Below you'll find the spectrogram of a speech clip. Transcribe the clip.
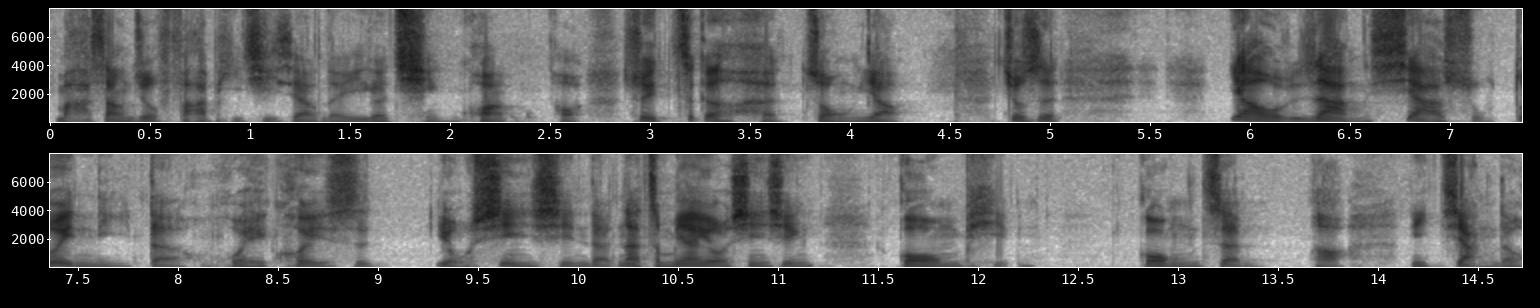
马上就发脾气这样的一个情况哦。所以这个很重要，就是要让下属对你的回馈是有信心的。那怎么样有信心？公平、公正啊！你讲的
